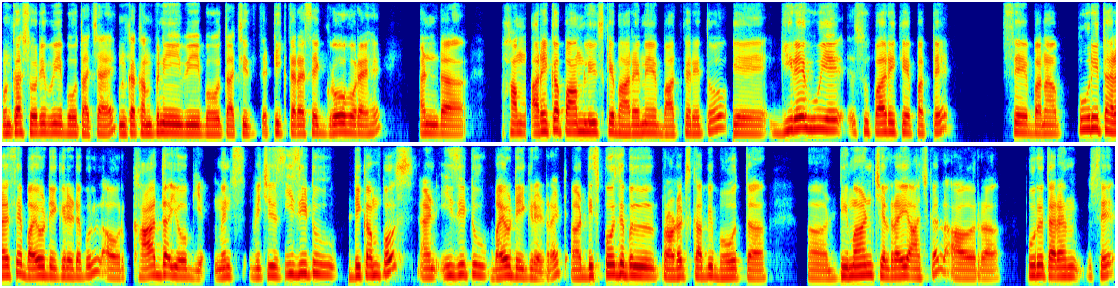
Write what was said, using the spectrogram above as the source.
उनका स्टोरी भी बहुत अच्छा है। उनका कंपनी भी बहुत अच्छी ठीक तरह से ग्रो हो रहे हैं। एंड uh, हम अरेका पाम लीव्स के बारे में बात करें तो ये गिरे हुए सुपारी के पत्ते से बना पूरी तरह से बायोडिग्रेडेबल और खाद्य योग्य means which is easy to decompose and easy to biodegrade right disposable products का भी बहुत डिमांड uh, चल रही है आजकल और पूरी तरह से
